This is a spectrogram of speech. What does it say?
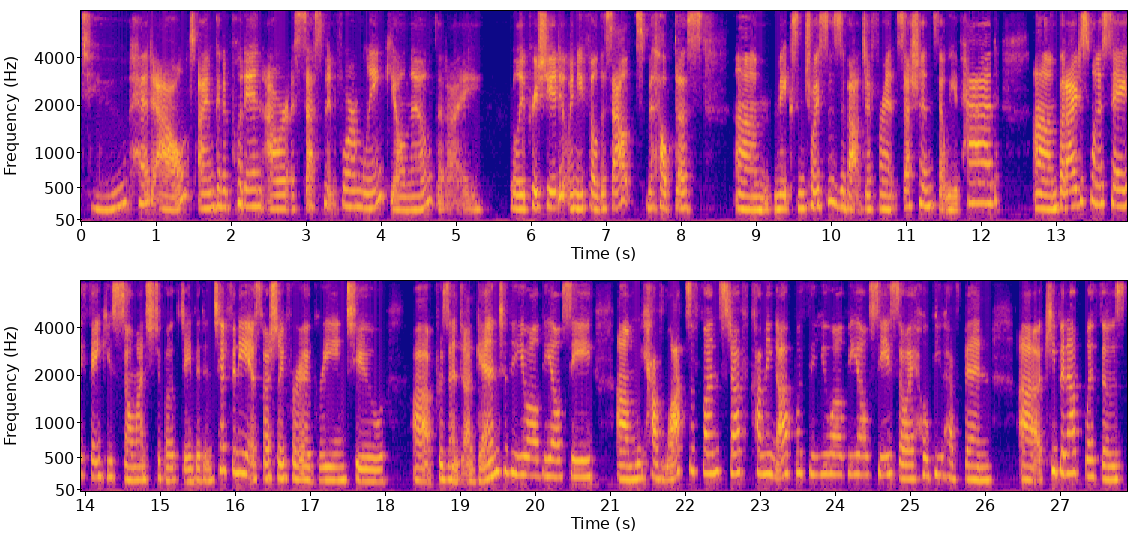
to head out, I'm going to put in our assessment form link. Y'all know that I really appreciate it when you fill this out. It's helped us um, make some choices about different sessions that we've had. Um, but I just want to say thank you so much to both David and Tiffany, especially for agreeing to uh, present again to the ULVLC. Um, we have lots of fun stuff coming up with the ULVLC, so I hope you have been uh, keeping up with those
